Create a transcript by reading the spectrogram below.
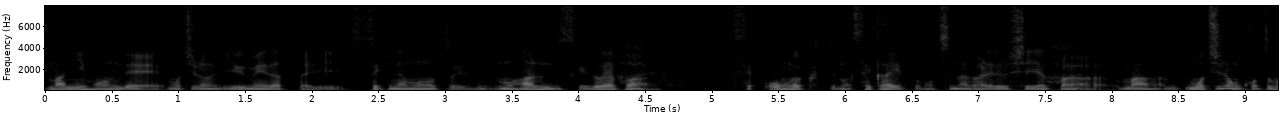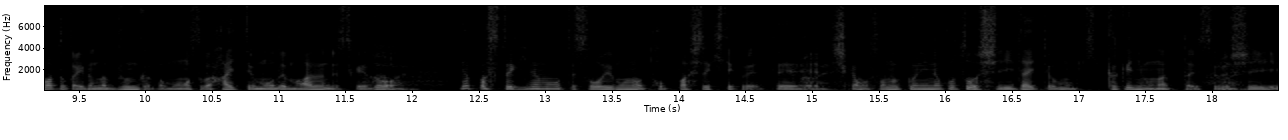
まあ日本でもちろん有名だったり素敵なものというのもあるんですけどやっぱ、はいせ音楽ってまあ世界ともつながれるしやっぱ、はまあもちろん言葉とかいろんな文化がものすごい入ってるものでもあるんですけど、はい。やっぱ素敵なものってそういうものを突破してきてくれて、はい。しかもその国のことを知りたいって思うきっかけにもなったりするし、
